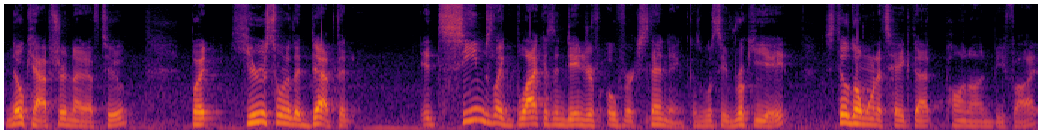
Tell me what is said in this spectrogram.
no capture, knight f2, but here's sort of the depth that it seems like black is in danger of overextending because we'll see rook e8. Still don't want to take that pawn on b5.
